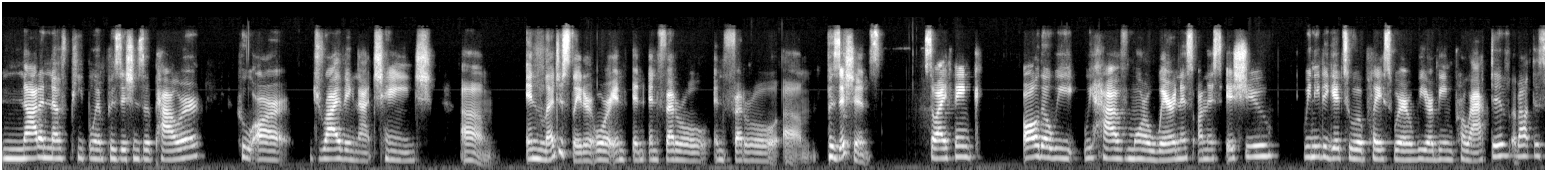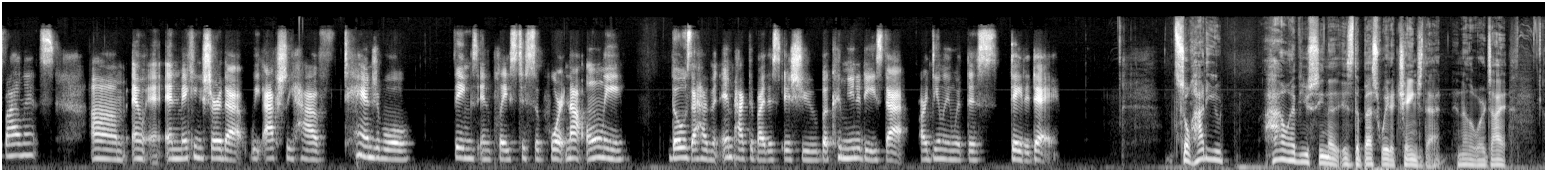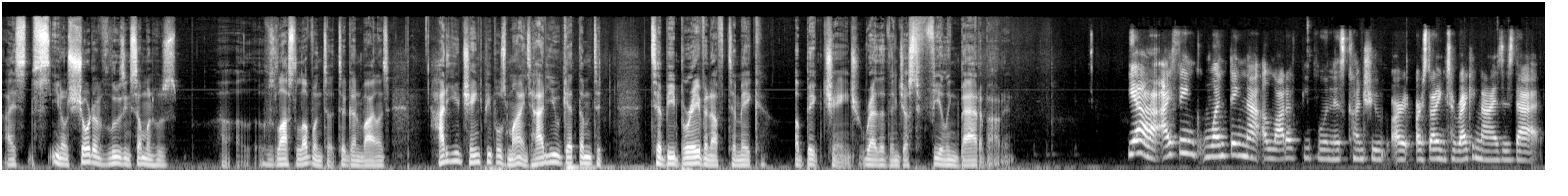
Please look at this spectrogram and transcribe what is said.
not enough people in positions of power who are driving that change um, in legislator or in, in, in federal in federal um, positions. So I think although we we have more awareness on this issue, we need to get to a place where we are being proactive about this violence, um, and and making sure that we actually have tangible things in place to support not only those that have been impacted by this issue, but communities that are dealing with this day to day. So how do you how have you seen that is the best way to change that? In other words, I I you know short of losing someone who's uh, who's lost a loved one to, to gun violence. How do you change people's minds? How do you get them to to be brave enough to make a big change rather than just feeling bad about it? Yeah, I think one thing that a lot of people in this country are, are starting to recognize is that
